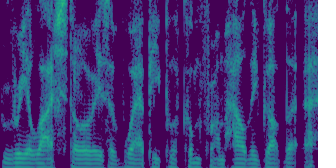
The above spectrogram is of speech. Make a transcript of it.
real life stories of where people have come from, how they've got there,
